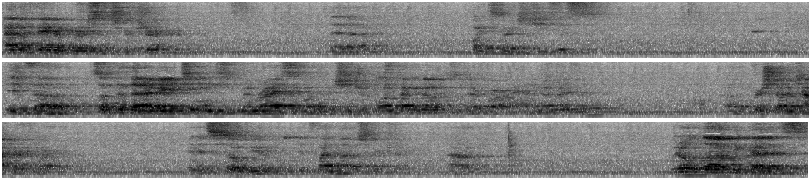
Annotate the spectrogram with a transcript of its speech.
I have a favorite verse in Scripture that um, points towards Jesus. It's um, something that I made teens memorize on a mission trip a long time ago, so therefore I had to memorize it. Um, 1 John chapter 4. And it's so beautiful. It's my love scripture. Um, we don't love because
